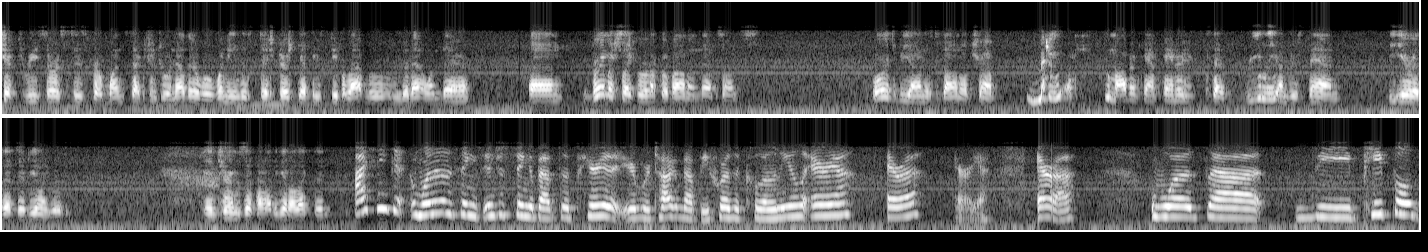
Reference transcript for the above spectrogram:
shift resources from one section to another. We're winning this district, get these people out, move them to that one there. Um, very much like Barack Obama in that sense. Or to be honest, Donald Trump two, two modern campaigners that really understand the era that they're dealing with in terms of how to get elected. I think one of the things interesting about the period that you were talking about before the colonial era, era, area, era, was that the people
